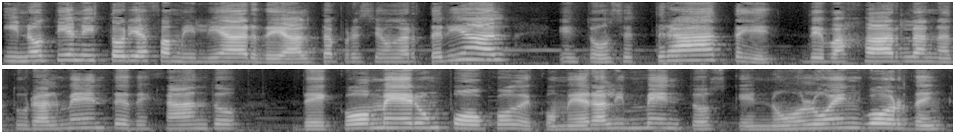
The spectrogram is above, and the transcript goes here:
y no tiene historia familiar de alta presión arterial, entonces trate de bajarla naturalmente, dejando de comer un poco, de comer alimentos que no lo engorden,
